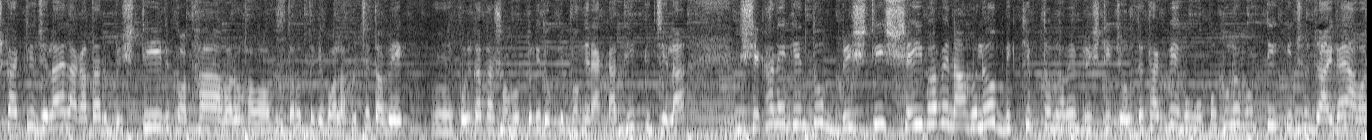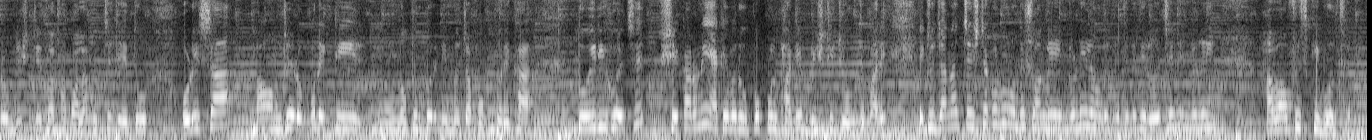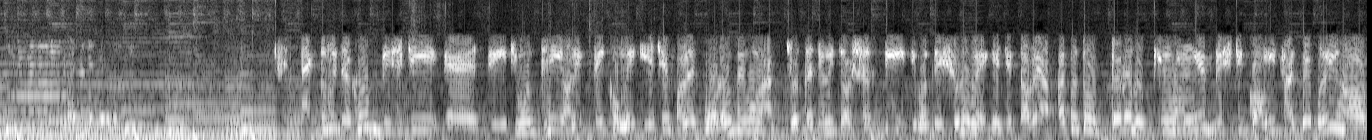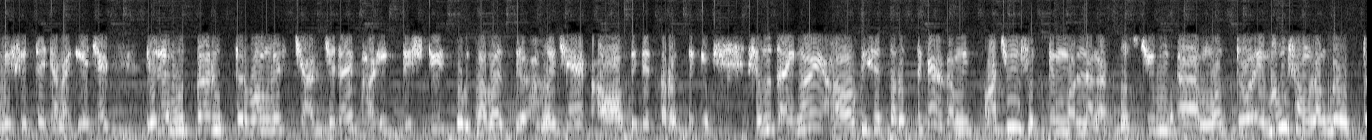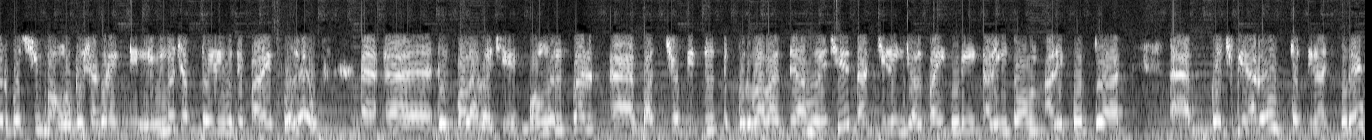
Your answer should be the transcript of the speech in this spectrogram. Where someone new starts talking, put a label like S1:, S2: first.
S1: বেশ কয়েকটি জেলায় লাগাতার বৃষ্টির কথা আবারও হাওয়া অফিস তরফ থেকে বলা হচ্ছে। তবে কলকাতা শহরতলি, দক্ষিণবঙ্গের একাধিক জেলা সেখানে কিন্তু বৃষ্টি সেইভাবে না হলেও বিক্ষিপ্তভাবে বৃষ্টি চলতে থাকবে এবং উপকূলবর্তী কিছু জায়গায় আবারও বৃষ্টির কথা বলা হচ্ছে, যেহেতু ওড়িশা বা অন্ধ্রের ওপর একটি নতুন করে নিম্নচাপ অক্ষরেখা তৈরি হয়েছে। সে কারণেই একেবারে উপকূল ভাগে বৃষ্টি চলতে পারে। একটু জানার চেষ্টা করব, আমাদের সঙ্গে ইন্দ্রনীল আমাদের প্রতিনিধি রয়েছেন। ইন্দ্রনীল, হাওয়া অফিস কি বলছে?
S2: একদমই দেখো, বৃষ্টি ইতিমধ্যেই অনেকটাই কমে গিয়েছে, ফলে গরম এবং আর্দ্রতাজনিত অস্বস্তি ইতিমধ্যে শুরু হয়ে গেছে। তবে আপাতত উত্তর ও দক্ষিণবঙ্গে বৃষ্টি কমই থাকবে বলেই হাওয়া সূত্রে জানা গিয়েছে। যদিও বুধবার উত্তরবঙ্গের চার জেলায় ভারী বৃষ্টির পূর্বাভাস দেওয়া হয়েছে হাওয়া অফিসের তরফ থেকে। শুধু তাই নয়, হাওয়া অফিসের তরফ থেকে আগামী পাঁচই সেপ্টেম্বর নাগাদ পশ্চিম মধ্য এবং সংলগ্ন উত্তর পশ্চিম বঙ্গোপসাগরে একটি নিম্নচাপ তৈরি হতে পারে বলেও বলা হয়েছে। মঙ্গলবার বজ্র বিদ্যুৎ পূর্বাভাস দেওয়া হয়েছে। দার্জিলিং, জলপাইগুড়ি, কালিম্পং, আলিপুরদুয়ার কোচবিহার ও উত্তর দিনাজপুরে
